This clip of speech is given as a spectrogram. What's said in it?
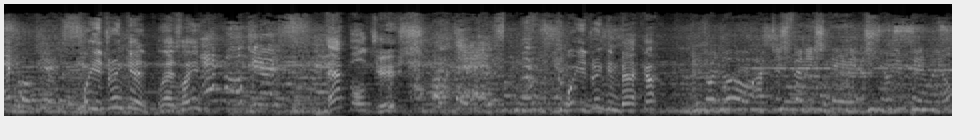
Apple juice. What are you drinking, Leslie? Apple juice. Apple juice. What are you drinking, Becca? I don't know, I've just finished the Australian Pale Ale.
